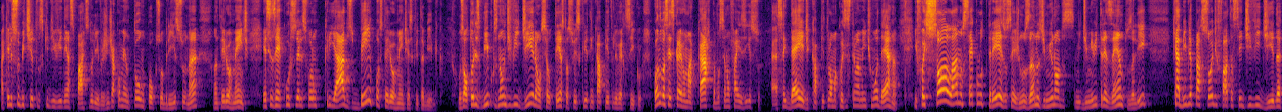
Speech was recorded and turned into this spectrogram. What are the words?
aqueles subtítulos que dividem as partes do livro. A gente já comentou um pouco sobre isso né, anteriormente. Esses recursos eles foram criados bem posteriormente à escrita bíblica. Os autores bíblicos não dividiram o seu texto, a sua escrita, em capítulo e versículo. Quando você escreve uma carta, você não faz isso. Essa ideia de capítulo é uma coisa extremamente moderna. E foi só lá no século XIII, ou seja, nos anos de, 19, de 1300 ali, que a Bíblia passou de fato a ser dividida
